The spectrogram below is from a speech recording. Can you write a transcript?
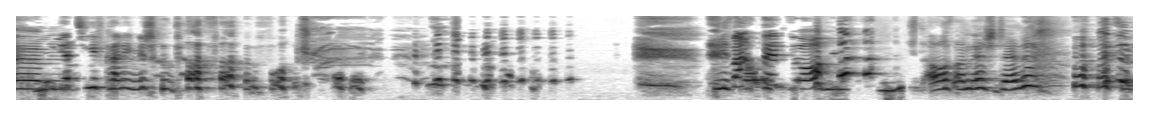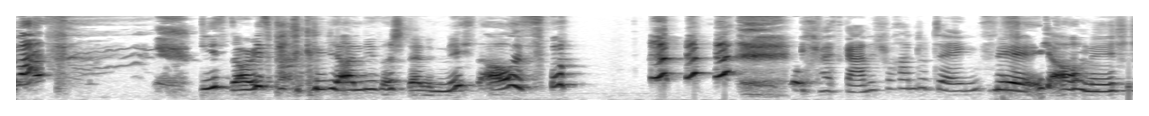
Ähm, Negativ kann ich mir schon ein paar Sachen vorstellen. was denn so? Nicht aus an der Stelle. Bitte was? Die Stories packen wir an dieser Stelle nicht aus. Ich weiß gar nicht, woran du denkst. Nee, ich auch nicht.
